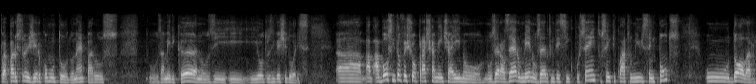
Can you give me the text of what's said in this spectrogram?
para o estrangeiro como um todo, né? para os, os americanos e, e, e outros investidores. Uh, a, a, bolsa então fechou praticamente aí no, no 0 a 0, menos 0,35%, 104.100 pontos. O dólar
